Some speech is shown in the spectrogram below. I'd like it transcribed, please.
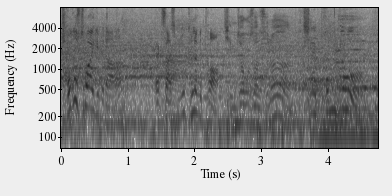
초구 스트라이크입니다. 146km. 김정우 선수는 확실히 폼도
